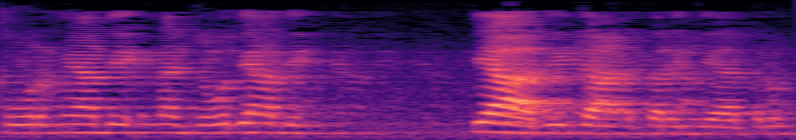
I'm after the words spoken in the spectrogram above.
ਸੂਰਮਿਆਂ ਦੀ, ਇਹਨਾਂ ਯੋਧਿਆਂ ਦੀ ਇਤਿਹਾਸ ਦੀ ਜਾਣਕਾਰੀ ਦਿਆ ਕਰੋ।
